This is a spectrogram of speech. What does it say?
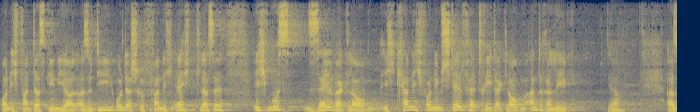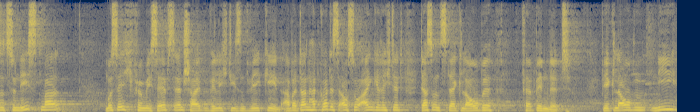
Und ich fand das genial. Also die Unterschrift fand ich echt klasse. Ich muss selber glauben. Ich kann nicht von dem Stellvertreterglauben anderer leben. Ja? Also zunächst mal muss ich für mich selbst entscheiden, will ich diesen Weg gehen. Aber dann hat Gott es auch so eingerichtet, dass uns der Glaube verbindet. Wir glauben nie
